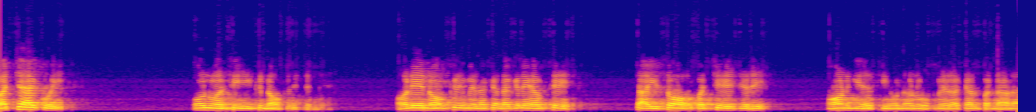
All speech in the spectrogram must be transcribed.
ਬੱਚਾ ਹੈ ਕੋਈ, ਉਹਨੂੰ ਅਸੀਂ ਇੱਕ ਨੌਕਰੀ ਦਿੰਦੇ ਹਾਂ। ਔਰ ਇਹ ਨੌਕਰੀ ਮੇਰਾ ਖਿਆਲ ਅਗਲੇ ਹਫ਼ਤੇ 250 ਬੱਚੇ ਜਿਹੜੇ ਆਉਣਗੇ, ਅਸੀਂ ਉਹਨਾਂ ਨੂੰ, ਮੇਰਾ ਖਿਆਲ ਬਰਨਾਲਾ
